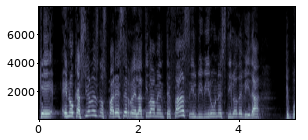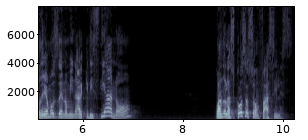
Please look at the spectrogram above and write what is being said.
que en ocasiones nos parece relativamente fácil vivir un estilo de vida que podríamos denominar cristiano cuando las cosas son fáciles.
